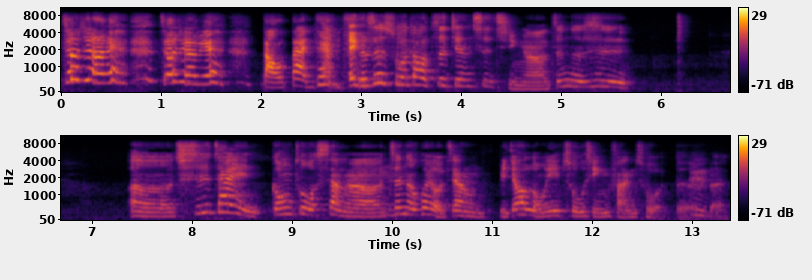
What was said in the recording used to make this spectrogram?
就去那边，就去那边捣蛋这样子。哎、可是说到这件事情啊，真的是，呃，其实，在工作上啊，嗯。真的会有这样比较容易粗心犯错的人，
